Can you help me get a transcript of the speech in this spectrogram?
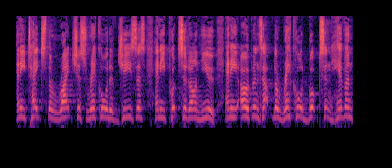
And he takes the righteous record of Jesus and he puts it on you. And he opens up the record books in heaven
